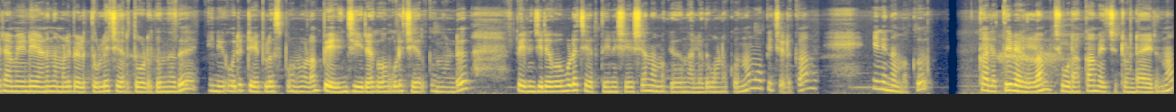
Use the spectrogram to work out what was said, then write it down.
വരാൻ വേണ്ടിയാണ് നമ്മൾ വെളുത്തുള്ളി ചേർത്ത് കൊടുക്കുന്നത്. ഇനി ഒരു ടേബിൾ സ്പൂണോളം പെരിഞ്ചീരകവും കൂടി ചേർക്കുന്നുണ്ട്. പെരിഞ്ചീരകവും കൂടെ ചേർത്തതിന് ശേഷം നമുക്കിത് നല്ലത് ഉണക്കൊന്ന് മൂപ്പിച്ചെടുക്കാം. ഇനി നമുക്ക് കലത്തി വെള്ളം ചൂടാക്കാൻ വെച്ചിട്ടുണ്ടായിരുന്നു.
